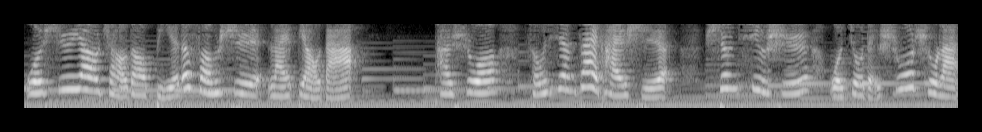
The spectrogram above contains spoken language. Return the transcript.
我需要找到别的方式来表达。她说，从现在开始。生气时我就得说出来，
